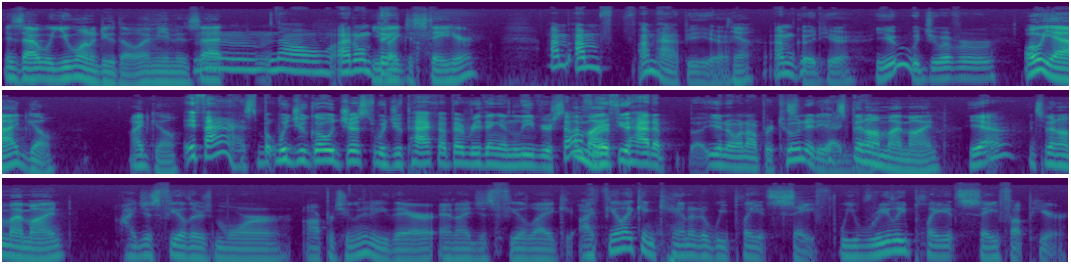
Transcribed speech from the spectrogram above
Is that what you want to do though? I mean, is that Mm, no, I don't you'd think like to stay here? I'm I'm I'm happy here. Yeah. I'm good here. You? Would you ever Oh yeah, I'd go. I'd go. if asked, but would you go just would you pack up everything and leave yourself or if you had a you know an opportunity It's I'd been go. on my mind. Yeah? It's been on my mind. I just feel there's more opportunity there, and I just feel like I feel like in Canada we play it safe. We really play it safe up here.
